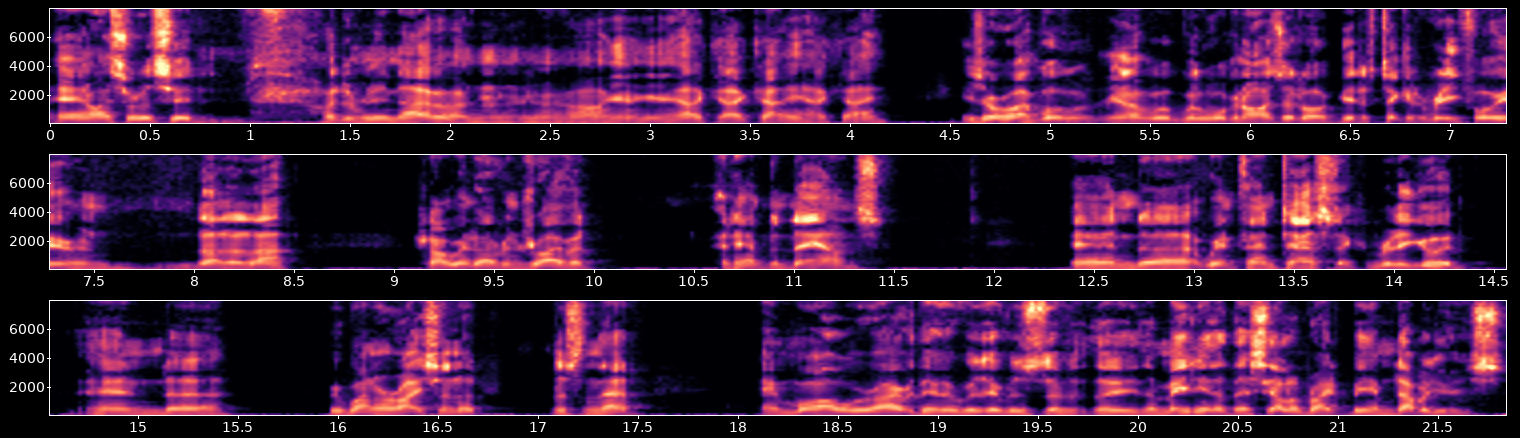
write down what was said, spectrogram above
And I sort of said, I didn't really know, and oh yeah, yeah, okay, okay, okay. He's all right. Well, you know, we'll, we'll organise it. I'll get a ticket ready for you, and da da da. So I went over and drove it at Hampton Downs, and uh, it went fantastic, really good. And uh, we won a race in it, this and that. And while we were over there, it was, it was the, the, the meeting that they celebrate BMWs.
